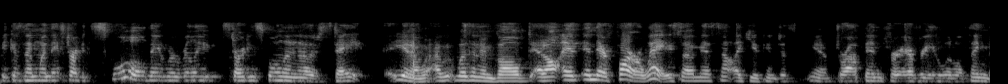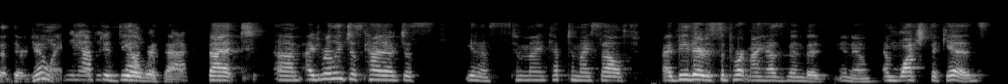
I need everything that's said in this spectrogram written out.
because then when they started school, they were really starting school in another state. You know, I wasn't involved at all, and, and they're far away, so I mean, it's not like you can just you know drop in for every little thing that they're doing. You know, have to deal with that. But um, I really just kind of just you know to my kept to myself. I'd be there to support my husband, but you know, and watch the kids.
